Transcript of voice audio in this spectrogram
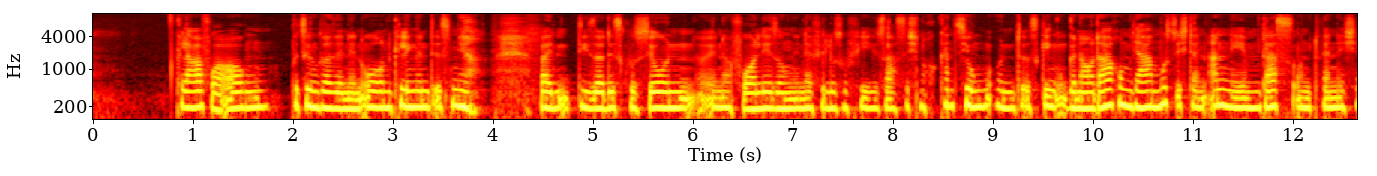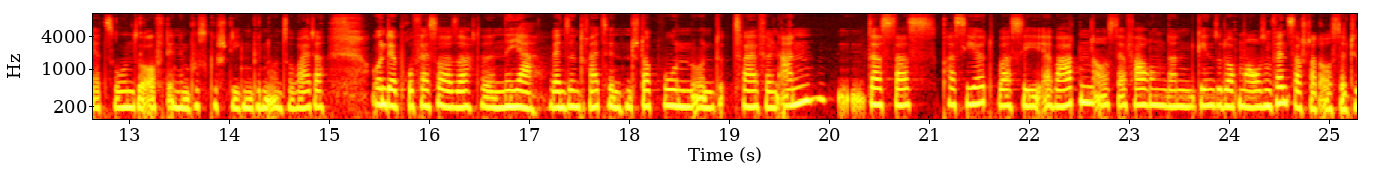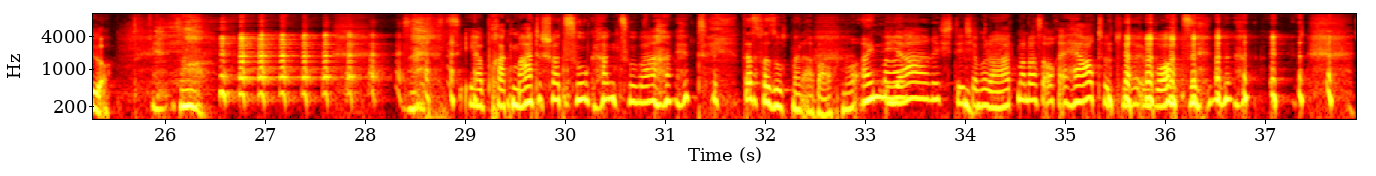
klar vor Augen, beziehungsweise in den Ohren klingend ist mir bei dieser Diskussion in der Vorlesung in der Philosophie saß ich noch ganz jung und es ging genau darum, ja, muss ich denn annehmen, das und wenn ich jetzt so und so oft in den Bus gestiegen bin und so weiter. Und der Professor sagte, naja, wenn Sie im 13. Stock wohnen und zweifeln an, dass das passiert, was Sie erwarten aus der Erfahrung, dann gehen Sie doch mal aus dem Fenster statt aus der Tür. So. eher pragmatischer Zugang zur Wahrheit. Das versucht man aber auch nur einmal. Ja, richtig, aber dann hat man das auch erhärtet ne, im Wortsinn.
